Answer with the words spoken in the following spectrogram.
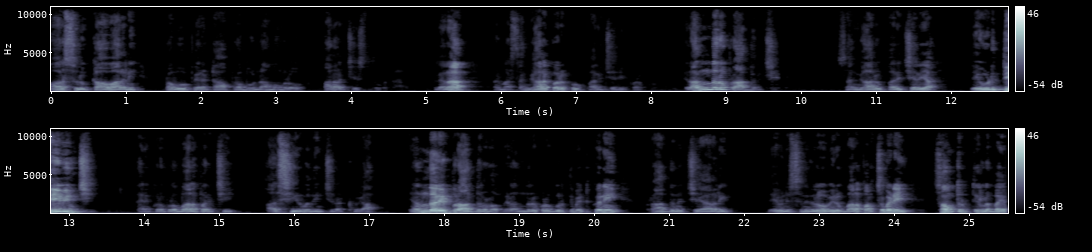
వారసులు కావాలని ప్రభు పేరట ప్రభు నామంలో మనవి చేస్తూ ఉన్నారు. పిల్లరా మరి మా సంఘాల కొరకు పరిచర్య కొరకు మీరందరూ ప్రార్థన చేయండి. సంఘాలు పరిచర్య దేవుడు దీవించి ఆయన కృపలో బలపరిచి ఆశీర్వదించినట్లుగా అందరి ప్రార్థనలో మీరందరూ కూడా గుర్తుపెట్టుకొని ప్రార్థన చేయాలని దేవుని సన్నిధిలో మీరు బలపరచబడి సంతృప్తిలో భయ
